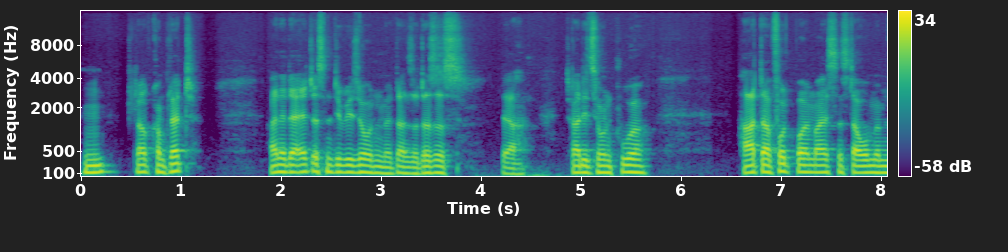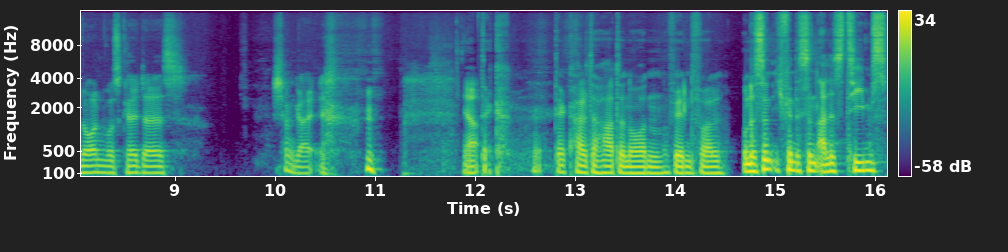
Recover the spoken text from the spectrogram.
Hm. Ich glaube, komplett eine der ältesten Divisionen mit. Also, das ist ja Tradition pur. Harter Football meistens da oben im Norden, wo es kälter ist. Schon geil. Ja, Der, der kalte, harte Norden, auf jeden Fall. Und es sind, ich finde, es sind alles Teams,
